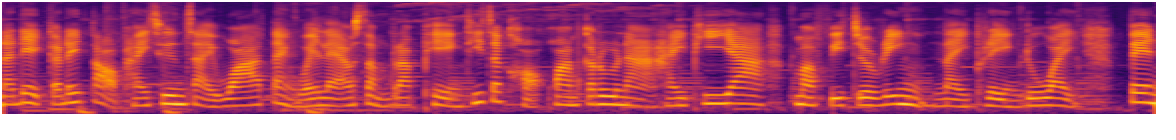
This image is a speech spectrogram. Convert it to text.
ณเดชก็ได้ตอบให้ชื่นใจว่าแต่งไว้แล้วสำหรับเพลงที่จะขอความกรุณาให้พี่ย่ามาฟีเจอริงในเพลงด้วย เป็น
